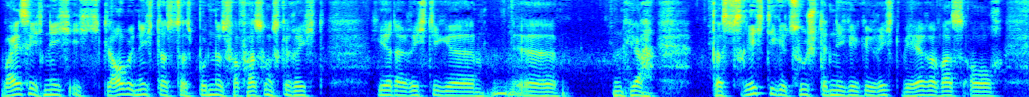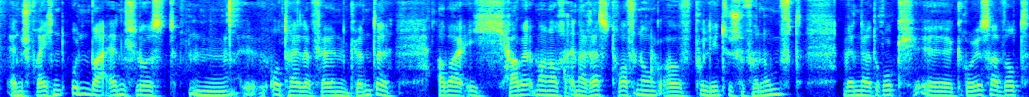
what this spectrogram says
weiß ich nicht. Ich glaube nicht, dass das Bundesverfassungsgericht hier der richtige äh, ja, das richtige zuständige Gericht wäre, was auch entsprechend unbeeinflusst mh, Urteile fällen könnte. Aber ich habe immer noch eine Resthoffnung auf politische Vernunft. Wenn der Druck äh, größer wird,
